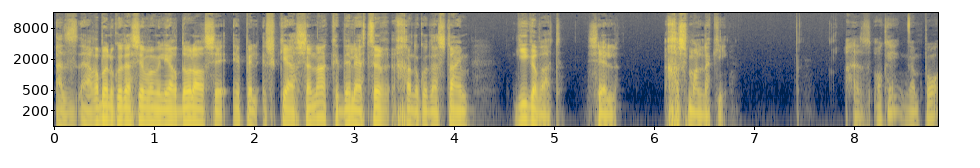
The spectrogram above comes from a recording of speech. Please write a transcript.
אז 4.7 מיליארד דולר שאפל השקיעה השנה כדי לייצר 1.2 גיגה וואט של חשמל נקי. אז אוקיי, גם פה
